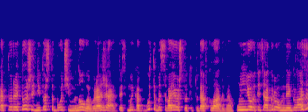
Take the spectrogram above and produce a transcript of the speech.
которое тоже не то чтобы очень много выражает. То есть мы как будто бы свое что-то туда вкладываем. У нее вот эти огромные глаза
